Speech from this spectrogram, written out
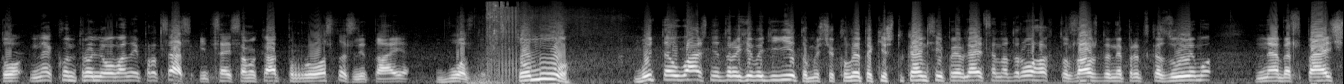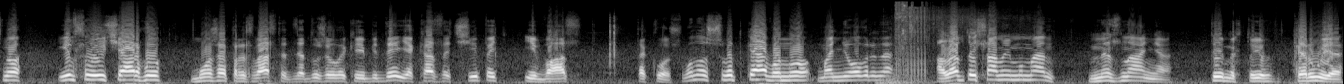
то неконтрольований процес. І цей самокат просто злітає в воздух. Тому будьте уважні, дорогі водії, тому що коли такі штукенції з'являються на дорогах, то завжди непредсказуємо, небезпечно і в свою чергу може призвести для дуже великої біди, яка зачіпить і вас також. Воно швидке, воно маневрене, але в той самий момент незнання тими, хто керує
